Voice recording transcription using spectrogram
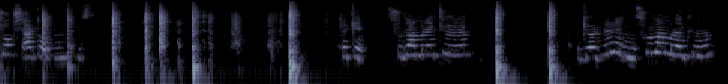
Çok sert olduğunu biliriz. Bakın. Şuradan bırakıyorum. Gördünüz mü? Şuradan bırakıyorum.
